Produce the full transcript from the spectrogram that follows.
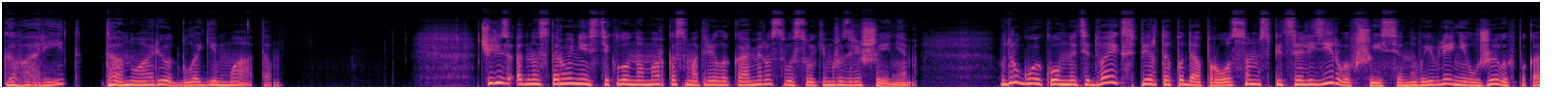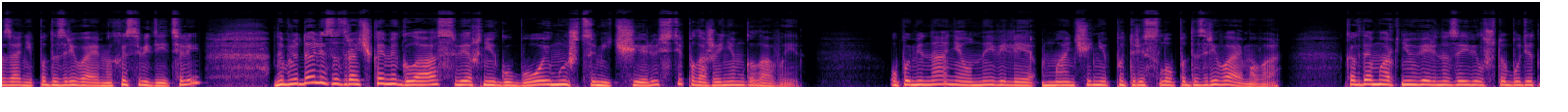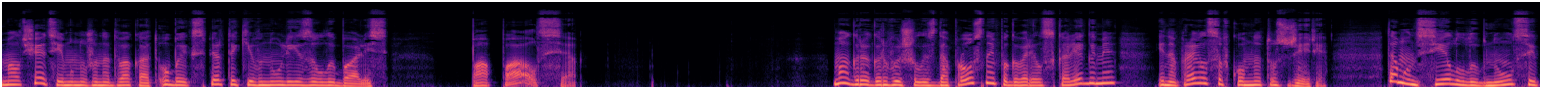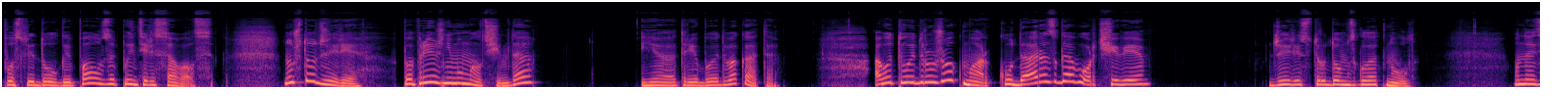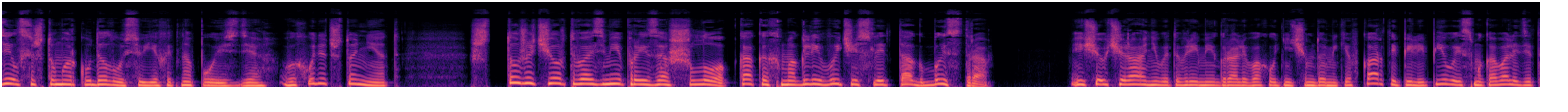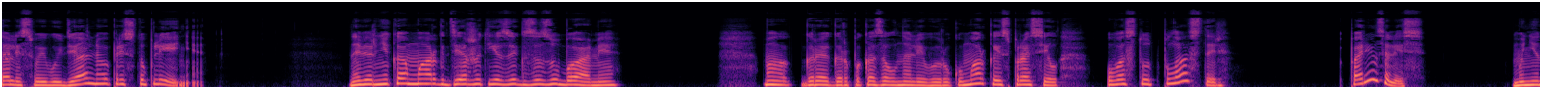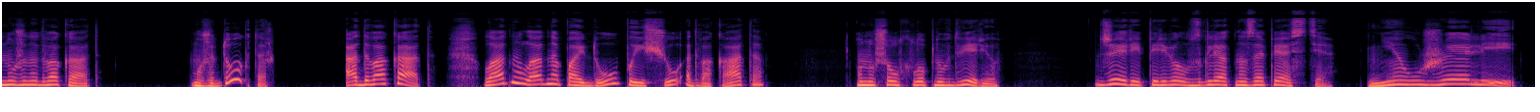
«Говорит? Да оно орет благим матом». Через одностороннее стекло на Марка смотрела камера с высоким разрешением. В другой комнате два эксперта по допросам, специализировавшиеся на выявлении лживых показаний подозреваемых и свидетелей, наблюдали за зрачками глаз, верхней губой, мышцами челюсти, положением головы. Упоминание о Невиле Манчине потрясло подозреваемого. Когда Марк неуверенно заявил, что будет молчать, ему нужен адвокат, оба эксперта кивнули и заулыбались. «Попался!» Макгрегор вышел из допросной, поговорил с коллегами и направился в комнату с Джерри. Там он сел, улыбнулся и после долгой паузы поинтересовался. «Ну что, Джерри, по-прежнему молчим, да?» «Я требую адвоката». А вот твой дружок Марк куда разговорчивее». Джерри с трудом сглотнул. Он надеялся, что Марку удалось уехать на поезде. Выходит, что нет. Что же, черт возьми, произошло? Как их могли вычислить так быстро? Еще вчера они в это время играли в охотничьем домике в карты, пили пиво и смаковали детали своего идеального преступления. Наверняка Марк держит язык за зубами. МакГрегор показал на левую руку Марка и спросил, «У вас тут пластырь? Порезались?» «Мне нужен адвокат». «Может, доктор?» «Адвокат. Ладно, ладно, пойду, поищу адвоката». Он ушел, хлопнув дверью. Джерри перевел взгляд на запястье. «Неужели?»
